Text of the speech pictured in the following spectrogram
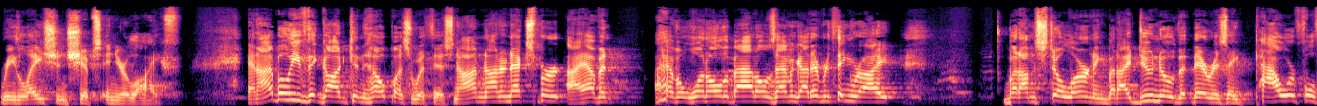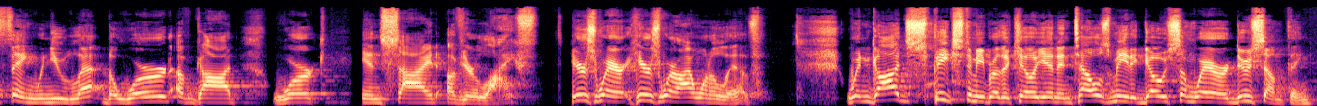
relationships in your life. And I believe that God can help us with this. Now, I'm not an expert. I haven't, I haven't won all the battles. I haven't got everything right. But I'm still learning. But I do know that there is a powerful thing when you let the Word of God work inside of your life. Here's where, here's where I want to live. When God speaks to me, Brother Killian, and tells me to go somewhere or do something,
